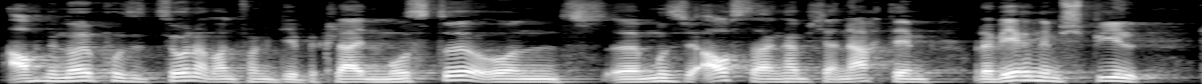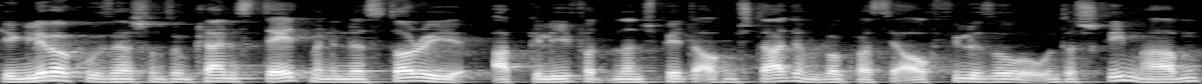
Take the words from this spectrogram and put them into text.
auch eine neue Position am Anfang, die er bekleiden musste. Und äh, muss ich auch sagen, habe ich ja nach dem oder während dem Spiel gegen Leverkusen ja schon so ein kleines Statement in der Story abgeliefert und dann später auch im Stadionblog, was ja auch viele so unterschrieben haben,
